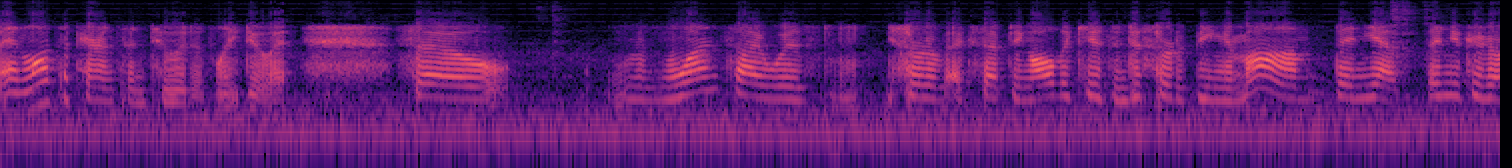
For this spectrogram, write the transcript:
and lots of parents intuitively do it. So once I was sort of accepting all the kids and just sort of being a mom, then yes, then you could go,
